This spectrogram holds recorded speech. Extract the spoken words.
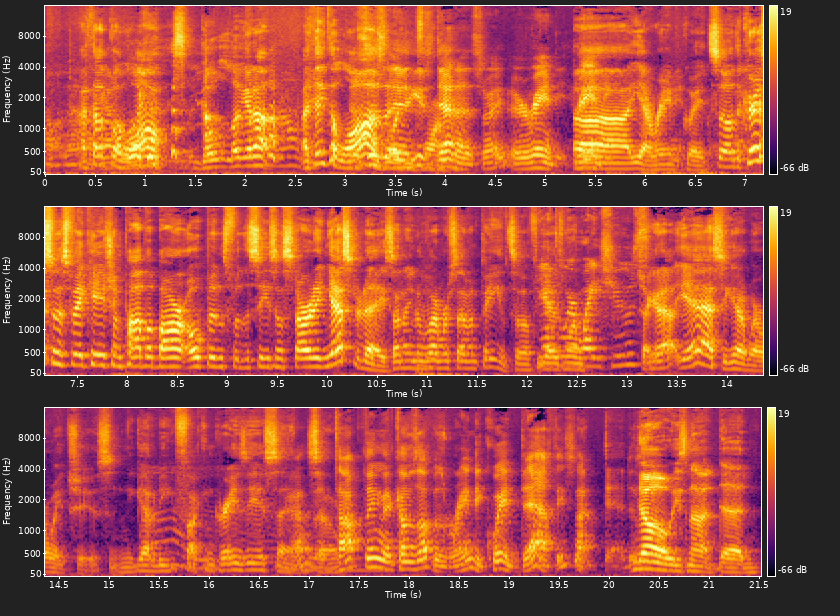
Oh, no, I thought the gotta law. look. go look it up. I think the law is is- he's for him. Dennis, right? Or Randy? Randy. Uh, yeah, Randy Quaid. So the Christmas Vacation Pop-Up Bar opens for the season starting yesterday, Sunday, November seventeenth. So if you, You have guys to wear want white shoes. check it out, yes, you gotta wear white shoes and you gotta be fucking crazy as sin. Yeah, the top thing that comes up is Randy Quaid death. He's not dead. is No, he's not dead.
